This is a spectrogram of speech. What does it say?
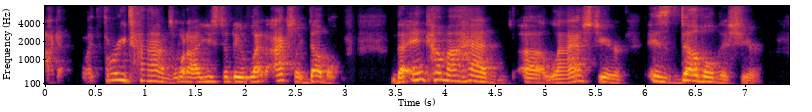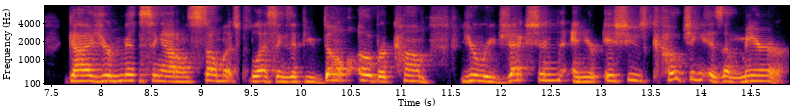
I got like three times what I used to do, like actually double. The income I had uh, last year is double this year. Guys, you're missing out on so much blessings if you don't overcome your rejection and your issues. Coaching is a mirror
